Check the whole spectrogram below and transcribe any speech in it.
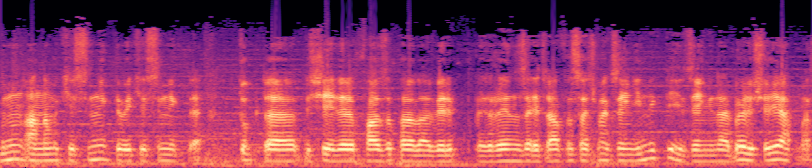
Bunun anlamı kesinlikle ve kesinlikle tutup da bir şeylere fazla paralar verip rayınıza etrafa saçmak zenginlik değil. Zenginler böyle şey yapmaz.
